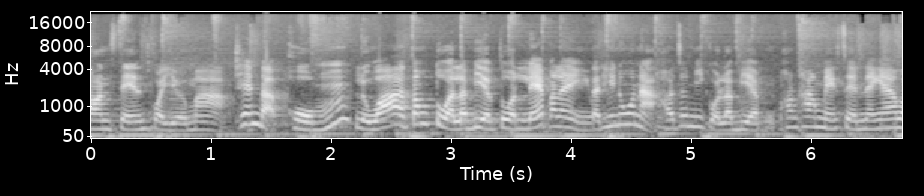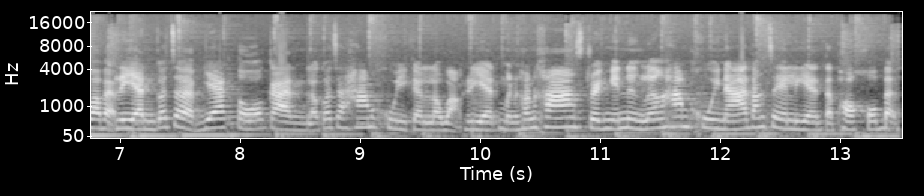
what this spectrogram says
นอนเซนส์กว่าเยอะมาก เช่นแบบผมหรือว่าต้องตรวจระเบียบตรวจเล็บอะไรอย่างงี้แต่ที่นู่นอะเขาจะมีกฎระเบียบค่อนข้าง make sense ในแง่ว่าแบบเรียนก็จะแบบแยกโต๊ะกัน แล้วก็จะห้ามคุยกันระหว่างเรียนเหมือนค่อนข้าง strict นิดนึงเรื่องห้ามคุยนะตั้งใจเรียน แต่พอครบแบบ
